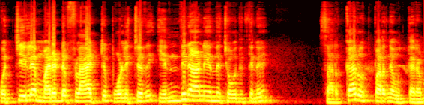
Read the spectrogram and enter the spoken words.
കൊച്ചിയിലെ മരട് ഫ്ലാറ്റ് പൊളിച്ചത് എന്തിനാണ് എന്ന ചോദ്യത്തിന് സർക്കാർ പറഞ്ഞ ഉത്തരം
